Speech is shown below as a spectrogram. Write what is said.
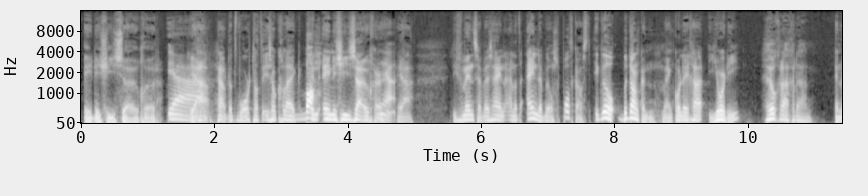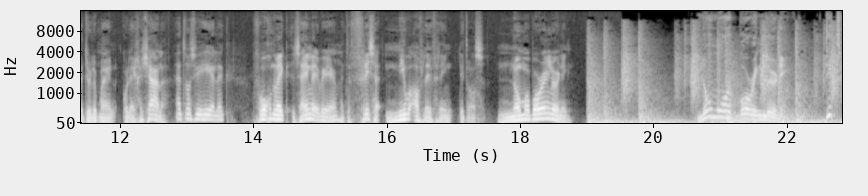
Energiezuiger. ja. Ja, nou dat woord dat is ook gelijk Bah. een energiezuiger. Ja. Ja. Lieve mensen, wij zijn aan het einde bij onze podcast. Ik wil bedanken mijn collega Jordi Heel graag gedaan. En natuurlijk mijn collega Sjane. Het was weer heerlijk. Volgende week zijn we er weer met een frisse nieuwe aflevering. Dit was No More Boring Learning. No more boring learning. Dit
